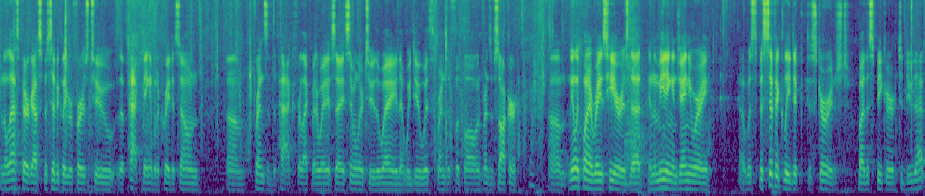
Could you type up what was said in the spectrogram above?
And the last paragraph specifically refers to the PAC being able to create its own um, Friends of the PAC, for lack of a better way to say, similar to the way that we do with Friends of Football and Friends of Soccer. Um, The only point I raise here is that in the meeting in January, uh, was specifically di- discouraged by the speaker to do that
